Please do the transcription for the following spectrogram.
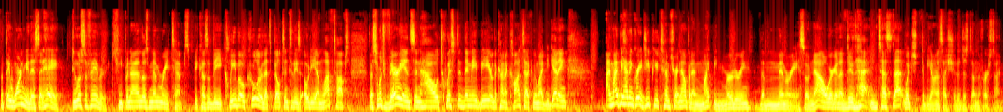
But they warned me, they said, hey, do us a favor, keep an eye on those memory temps. Because of the Clevo cooler that's built into these ODM laptops, there's so much variance in how twisted they may be or the kind of contact we might be getting. I might be having great GPU temps right now, but I might be murdering the memory. So now we're gonna do that and test that, which to be honest, I should have just done the first time.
